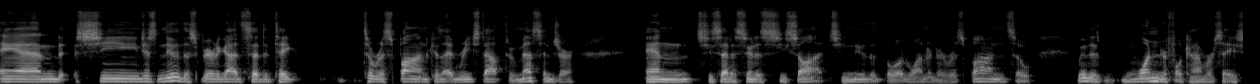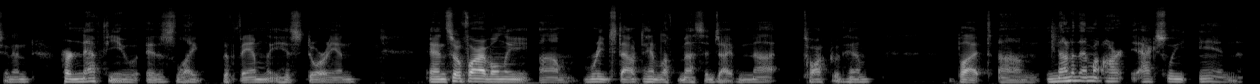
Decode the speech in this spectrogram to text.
and she just knew the Spirit of God said to take to respond because I'd reached out through Messenger. And she said as soon as she saw it, she knew that the Lord wanted her to respond. And so we have this wonderful conversation. And her nephew is like the family historian. And so far, I've only um, reached out to him, left a message. I have not talked with him, but um, none of them are actually in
